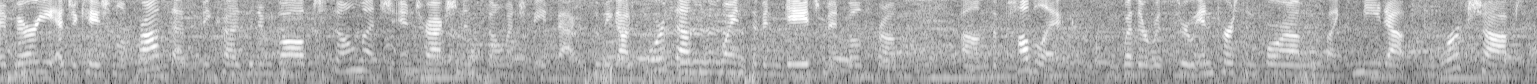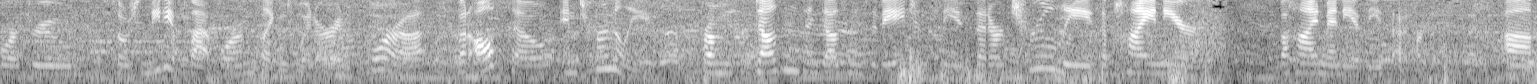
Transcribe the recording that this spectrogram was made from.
a very educational process because it involved so much interaction and so much feedback. So we got 4,000 points of engagement both from um, the public, whether it was through in-person forums like meetups and workshops or through social media platforms like Twitter and Quora, but also internally from dozens and dozens of agencies that are truly the pioneers behind many of these efforts. Um,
